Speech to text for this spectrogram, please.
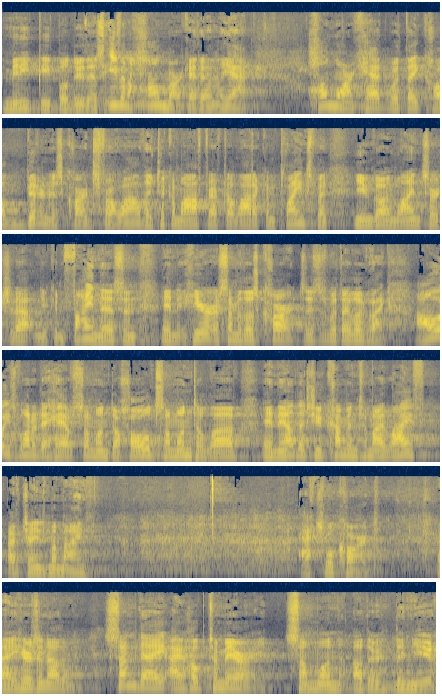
many people do this. Even Hallmark had it on the act. Hallmark had what they called bitterness cards for a while. They took them off after a lot of complaints, but you can go online, search it out, and you can find this. And, and here are some of those cards. This is what they look like. I always wanted to have someone to hold, someone to love, and now that you come into my life, I've changed my mind. Actual card. Uh, here's another one. Someday I hope to marry someone other than you.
